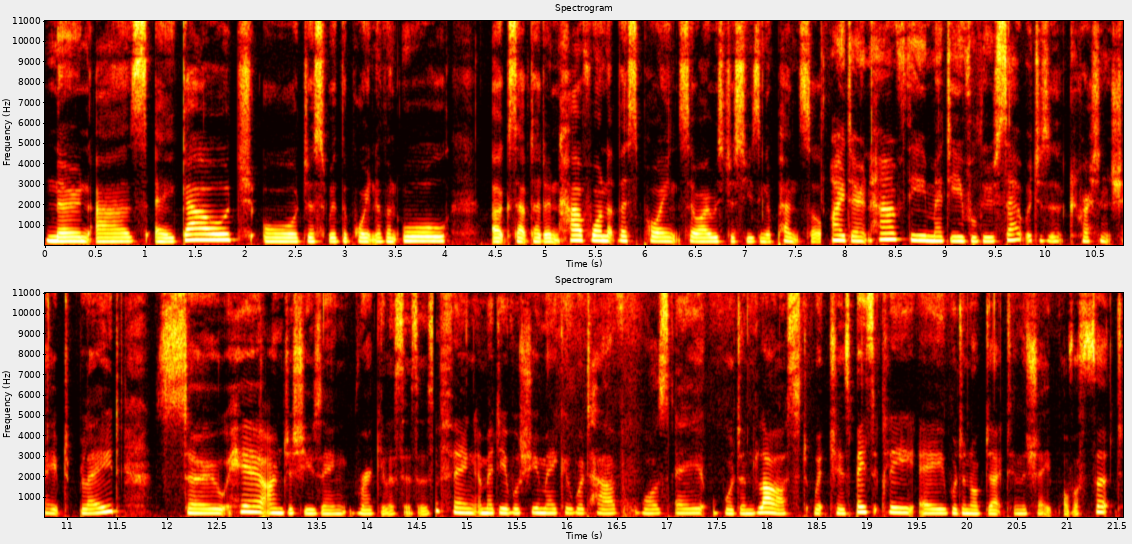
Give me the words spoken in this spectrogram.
known as a gouge or just with the point of an awl except I didn't have one at this point, so I was just using a pencil. I don't have the medieval lunette, which is a crescent shaped blade, so here I'm just using regular scissors. One thing a medieval shoemaker would have was a wooden last, which is basically a wooden object in the shape of a foot,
